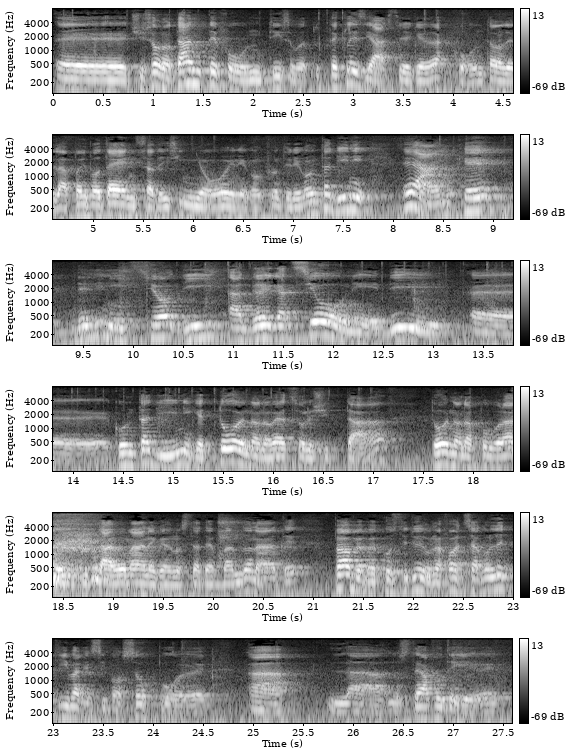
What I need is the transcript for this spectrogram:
eh, ci sono tante fonti, soprattutto ecclesiastiche, che raccontano della prepotenza dei signori nei confronti dei contadini e anche dell'inizio di aggregazioni di eh, contadini che tornano verso le città tornano a popolare le città romane che erano state abbandonate, proprio per costituire una forza collettiva che si possa opporre allo strapotere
